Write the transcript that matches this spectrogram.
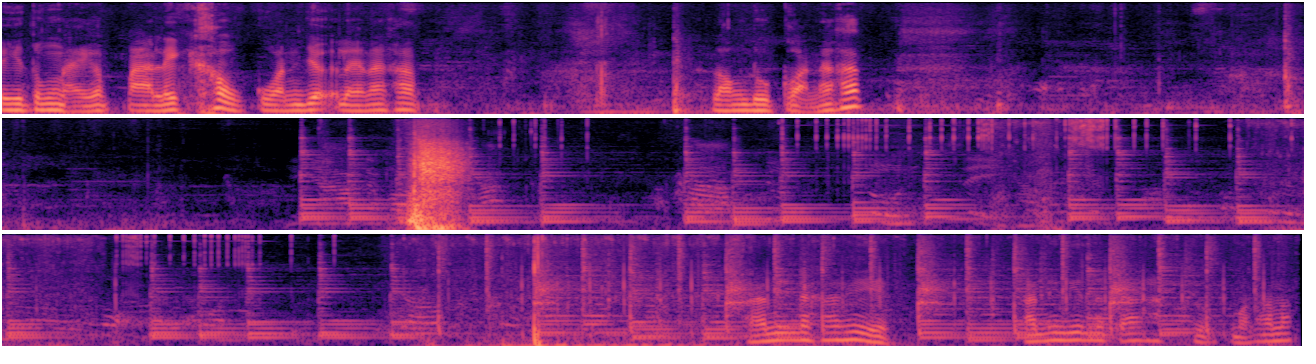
ตีตรงไหนก็ปลาเล็กเข้ากวนเยอะเลยนะครับ ลองดูก่อนนะครับ นนี้นะครับพี่ อันนี้นิดนะครับหลุดหมดแล้วนะ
